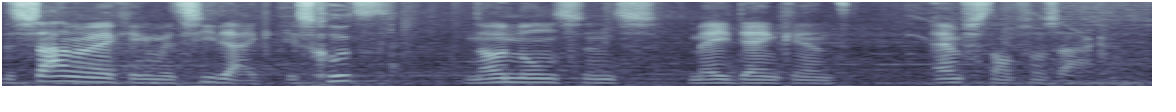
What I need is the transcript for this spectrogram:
De samenwerking met Siedijk is goed, no nonsense, meedenkend en verstand van zaken.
